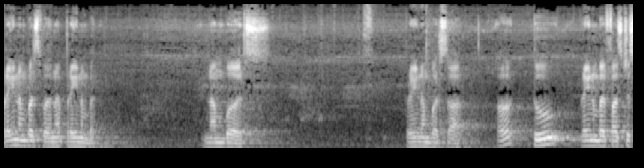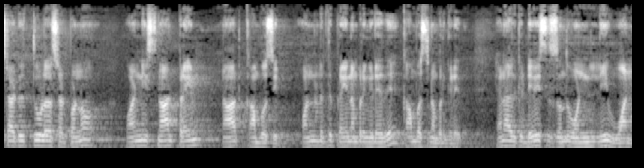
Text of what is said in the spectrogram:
ப்ரைம் நம்பர்ஸ் பார்த்தீங்கன்னா prime number numbers prime numbers are. Two 2 number first start டூவில் with 2 ல ஸ்டார்ட் பண்ணோம். 1 is not prime not composite. 1 எடுத்து prime நம்பரும் கிடையாது composite நம்பரும் கிடையாது. ஏன்னா அதுக்கு devices வந்து ஒன்லி ஒன்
